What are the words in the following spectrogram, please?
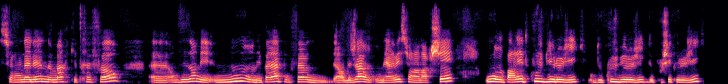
sur un ADN de marque très fort. Euh, en se disant, mais nous, on n'est pas là pour faire. Alors, déjà, on, est arrivé sur un marché où on parlait de couches biologiques, de couches biologiques, de couches écologiques.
